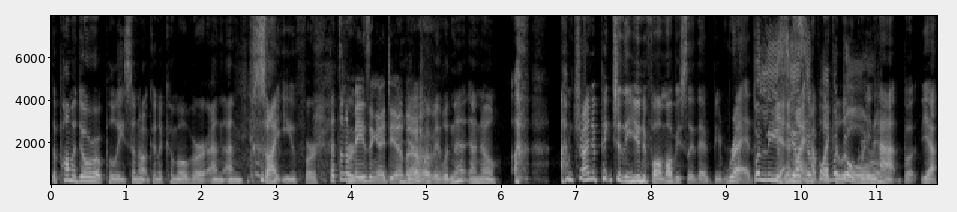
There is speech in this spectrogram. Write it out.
the Pomodoro police are not going to come over and, and cite you for. That's an for, amazing idea, though. Yeah, wouldn't it? I know. I'm trying to picture the uniform. Obviously, they'd be red. Policia they might have like a little green Pomodoro. hat, but yeah.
